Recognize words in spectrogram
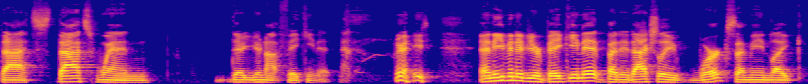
That's that's when you're not faking it, right? And even if you're faking it, but it actually works. I mean, like,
